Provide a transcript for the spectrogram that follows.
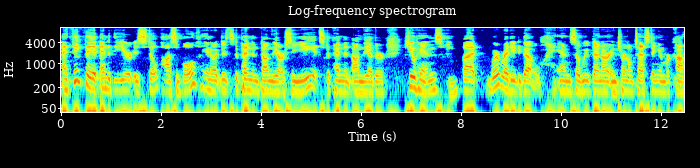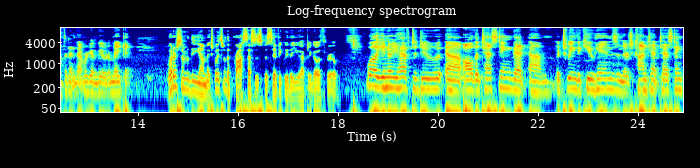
I think the end of the year is still possible. You know, it's dependent on the RCE, it's dependent on the other QHINs, mm-hmm. but we're ready to go. And so we've done our internal testing and we're confident that we're going to be able to make it. What are some of the um, explain some of the processes specifically that you have to go through? Well, you know, you have to do uh, all the testing that um, between the QHINs, and there's content testing,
